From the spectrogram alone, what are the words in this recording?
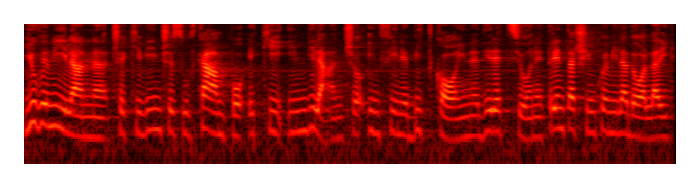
Juve Milan, c'è chi vince sul campo e chi in bilancio, infine Bitcoin, direzione 35 mila dollari.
